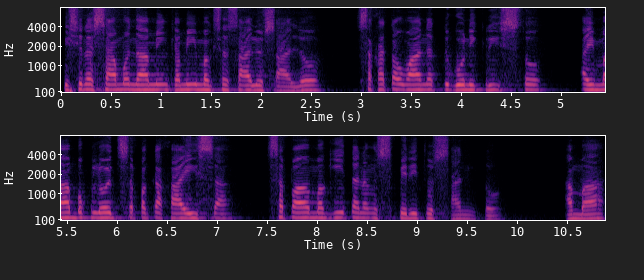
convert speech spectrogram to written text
Isinasamo namin kami magsasalo-salo sa katawan at dugo ni Kristo ay mabuklod sa pagkakaisa sa pamamagitan ng Espiritu Santo. Ama,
